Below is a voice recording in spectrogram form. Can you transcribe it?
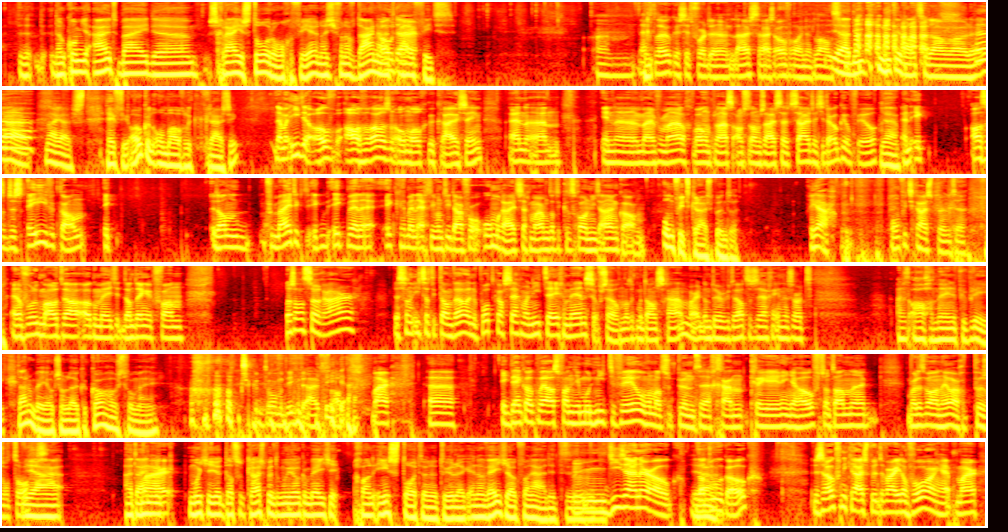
dan kom je uit bij de Schrijenstoren ongeveer. En als je vanaf daar naar Oh, het daar. ei fietst. Ehm, echt leuk is dit voor de luisteraars overal in het land. Ja, die niet in Amsterdam wonen. Ja, nou juist. Heeft u ook een onmogelijke kruising? nou, maar ieder overal, vooral is een onmogelijke kruising. En ehm, in eh, mijn voormalige woonplaats Amsterdam Zuid, Zuid, Zuid, had je er ook heel veel. Ja. En ik, als het dus even kan, ik, dan vermijd ik, ik, ik ben, ik ben echt iemand die daarvoor omrijdt, zeg maar, omdat ik het gewoon niet aan kan. Omfietskruispunten. Ja, omfietskruispunten. En dan voel ik me altijd wel ook een beetje... Dan denk ik van... Dat is altijd zo raar. Dat is dan iets dat ik dan wel in de podcast zeg... maar niet tegen mensen of zo. Omdat ik me dan schaam. Maar dan durf ik het wel te zeggen in een soort... aan het algemene publiek. Daarom ben je ook zo'n leuke co-host voor mij. ik zulke domme dingen eruit val. Ja. Maar eh, ik denk ook wel eens van... je moet niet te veel van dat soort punten gaan creëren in je hoofd. Want dan eh, wordt het wel een heel erg puzzeltocht. Ja, uiteindelijk Maar- moet je dat soort kruispunten moet je ook een beetje gewoon instorten natuurlijk. En dan weet je ook van ja, dit. eh, Mm, Die zijn er ook. Ja. Dat doe ik ook. Er zijn ook van die kruispunten waar je dan voorrang hebt, maar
